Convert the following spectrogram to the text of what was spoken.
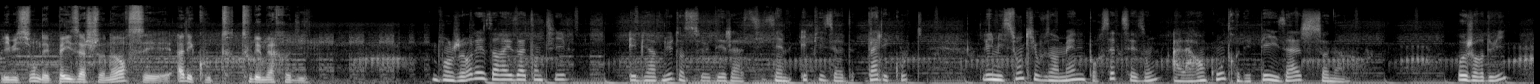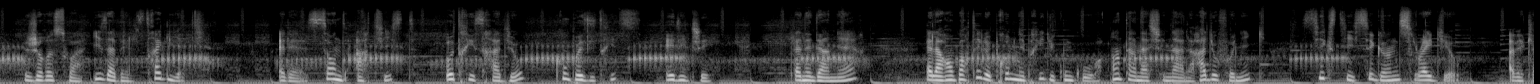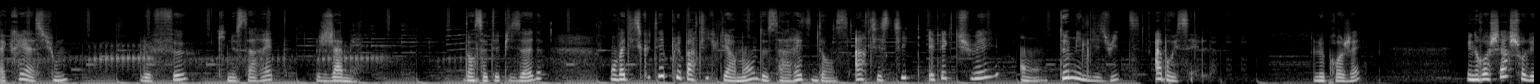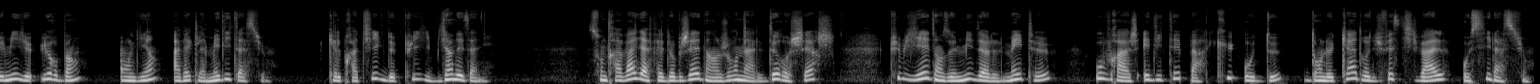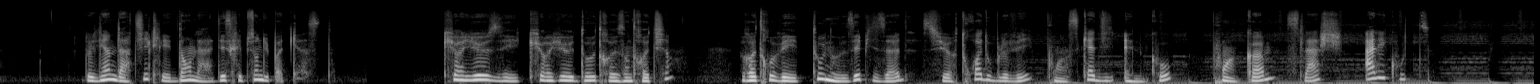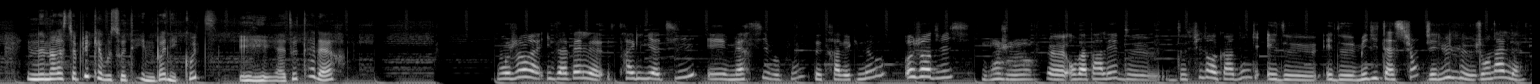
L'émission des paysages sonores, c'est à l'écoute tous les mercredis. Bonjour les oreilles attentives et bienvenue dans ce déjà sixième épisode d'À l'écoute, l'émission qui vous emmène pour cette saison à la rencontre des paysages sonores. Aujourd'hui, je reçois Isabelle Stragliati. Elle est sound artiste, autrice radio, compositrice et DJ. L'année dernière, elle a remporté le premier prix du concours international radiophonique 60 Seconds Radio, avec la création Le feu qui ne s'arrête jamais. Dans cet épisode, on va discuter plus particulièrement de sa résidence artistique effectuée en 2018 à Bruxelles. Le projet? Une recherche sur le milieu urbain en lien avec la méditation, qu'elle pratique depuis bien des années. Son travail a fait l'objet d'un journal de recherche publié dans The Middle Matter ouvrage édité par QO2 dans le cadre du festival Oscillation. Le lien de l'article est dans la description du podcast. Curieuse et curieux d'autres entretiens, retrouvez tous nos épisodes sur www.scadienco.com slash à l'écoute. Il ne me reste plus qu'à vous souhaiter une bonne écoute et à tout à l'heure. Bonjour Isabelle Stragliati et merci beaucoup d'être avec nous aujourd'hui. Bonjour. Euh, on va parler de, de field recording et de, et de méditation. J'ai lu le journal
